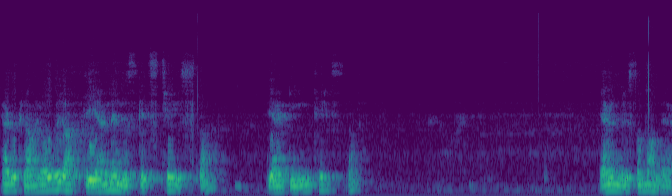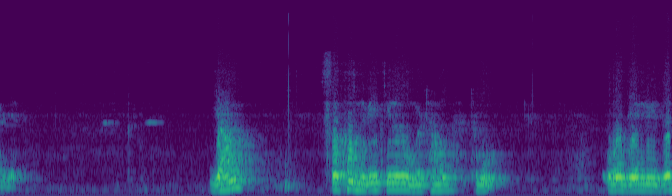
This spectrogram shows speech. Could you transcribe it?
er du klar over at det er menneskets tilstand? Det er din tilstand. Jeg undres om alle er det. Ja, så kommer vi til romertall to, og det lyder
